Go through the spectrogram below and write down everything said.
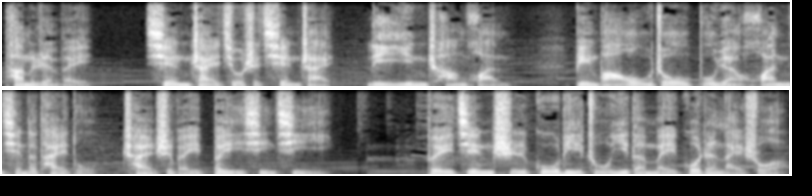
他们认为欠债就是欠债，理应偿还，并把欧洲不愿还钱的态度阐释为背信弃义。对坚持孤立主义的美国人来说，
